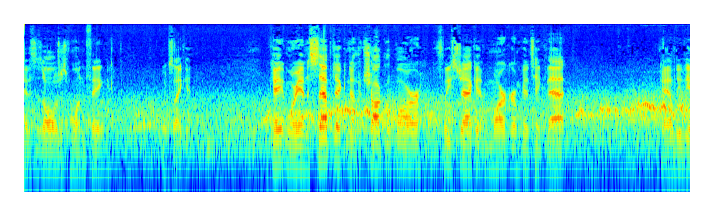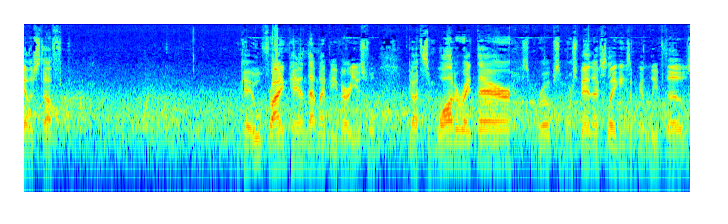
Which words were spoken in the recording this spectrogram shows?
Okay. This is all just one thing. Looks like it. Okay, more antiseptic, another chocolate bar, fleece jacket, marker. I'm going to take that. Okay, I'll leave the other stuff. Okay, ooh, frying pan. That might be very useful. Got some water right there, some rope, some more spandex leggings. I'm going to leave those.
